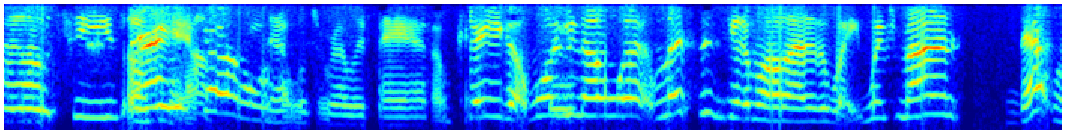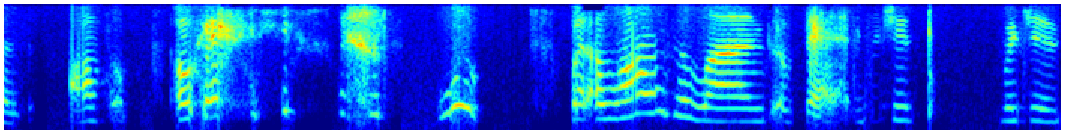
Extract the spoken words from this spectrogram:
oh, jeez. There okay. you go. That was really bad. Okay. There you go. Well, you know what? Let's just get them all out of the way. Which mine, that one's awesome. Okay. Woo. But along the lines of that, which is, which is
